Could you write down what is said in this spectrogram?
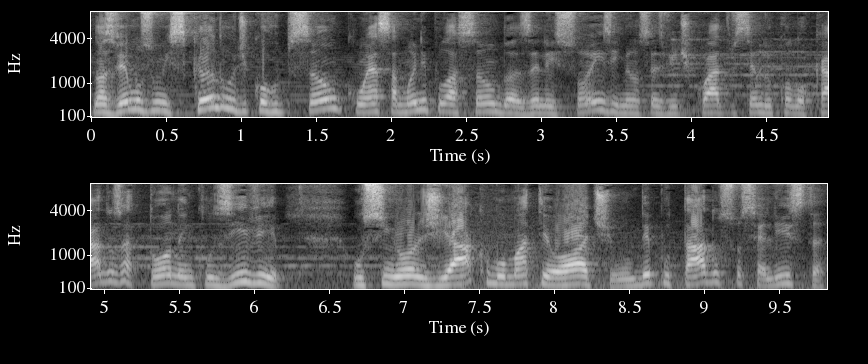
Nós vemos um escândalo de corrupção com essa manipulação das eleições em 1924 sendo colocados à tona, inclusive o senhor Giacomo Matteotti, um deputado socialista,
